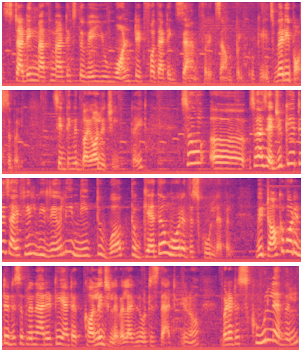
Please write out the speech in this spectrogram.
studying mathematics the way you want it for that exam for example okay? It's very possible. Same thing with biology right? So uh, so as educators i feel we really need to work together more at the school level. We talk about interdisciplinarity at a college level i've noticed that you know? But at a school level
